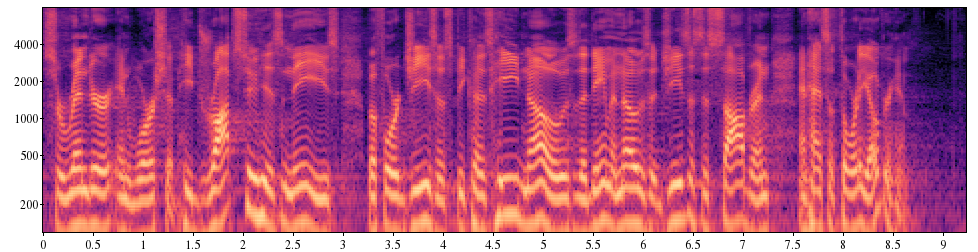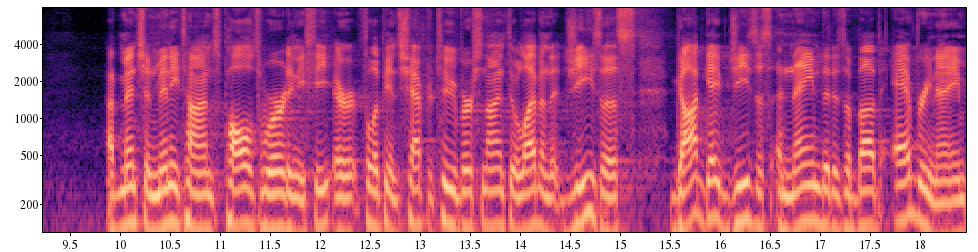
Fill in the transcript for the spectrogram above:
surrender in worship. He drops to his knees before Jesus because he knows, the demon knows, that Jesus is sovereign and has authority over him. I've mentioned many times Paul's word in er, Philippians chapter 2, verse 9 through 11, that Jesus, God gave Jesus a name that is above every name,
